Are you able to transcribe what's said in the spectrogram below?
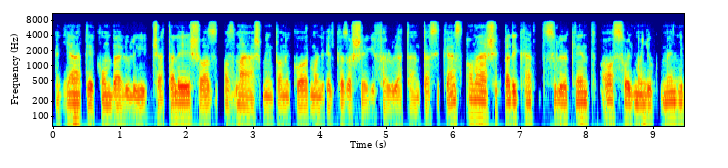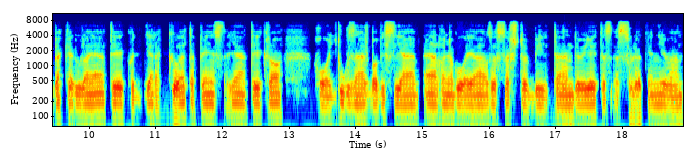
egy játékon belüli csetelés az, az más, mint amikor mondjuk egy közösségi felületen teszik ezt. A másik pedig hát szülőként az, hogy mondjuk mennyibe kerül a játék, hogy gyerek költe pénzt a játékra, hogy túlzásba viszi el, elhanyagolja az összes többi teendőjét, ez, ez szülőként nyilván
